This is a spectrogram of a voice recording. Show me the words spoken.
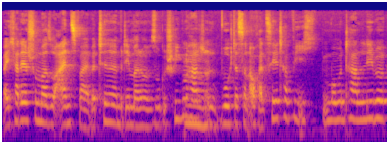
weil ich hatte ja schon mal so ein, zwei bei Tinder, mit denen man so geschrieben Mhm. hat und wo ich das dann auch erzählt habe, wie ich momentan lebe.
